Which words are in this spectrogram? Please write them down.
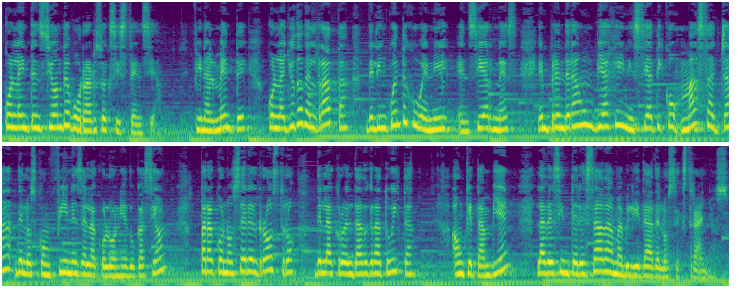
con la intención de borrar su existencia. Finalmente, con la ayuda del rata, delincuente juvenil en ciernes, emprenderá un viaje iniciático más allá de los confines de la colonia educación para conocer el rostro de la crueldad gratuita aunque también la desinteresada amabilidad de los extraños.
